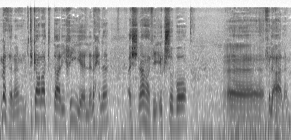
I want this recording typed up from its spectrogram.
مثلا الابتكارات التاريخية اللي نحن عشناها في إكسبو آه، في العالم.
